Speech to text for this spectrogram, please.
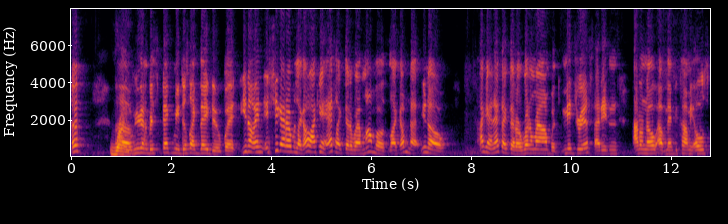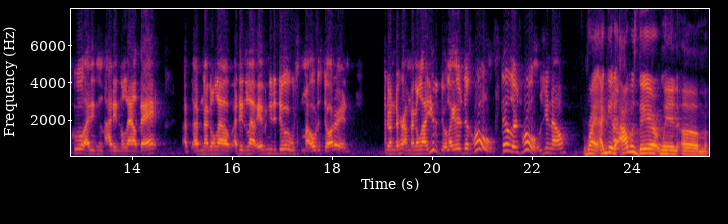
Right. Uh, you're gonna respect me just like they do. But you know, and, and she got over like, oh, I can't act like that around mama. Like I'm not, you know. I can't act like that or run around with midriffs. I didn't. I don't know. Maybe call me old school. I didn't. I didn't allow that. I, am not gonna allow. I didn't allow Ebony to do it, which is my oldest daughter, and under her, I'm not gonna allow you to do it. Like there's, there's rules. Still, there's rules. You know. Right. I get it. I was there when um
